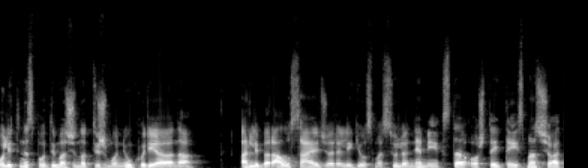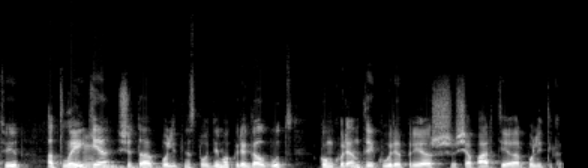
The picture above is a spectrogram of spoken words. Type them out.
politinis spaudimas, žinot, iš žmonių, kurie, na, ar liberalų sąjūdžio religijos masiulio nemėgsta, o štai teismas šiuo atveju atlaikė mhm. šitą politinį spaudimą, kurį galbūt konkurentai kūrė prieš šią partiją ar politiką.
